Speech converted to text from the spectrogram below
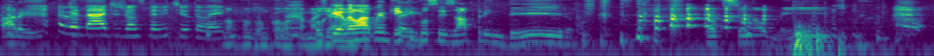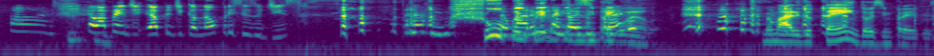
Parei. É verdade, João se demitiu também. Vamos, vamos colocar mais Porque geral. não então. aguentei. O que, que vocês aprenderam profissionalmente? Eu aprendi, eu aprendi que eu não preciso disso. Chupa emprego que desempregou empregos? ela. Meu marido tem dois empregos.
